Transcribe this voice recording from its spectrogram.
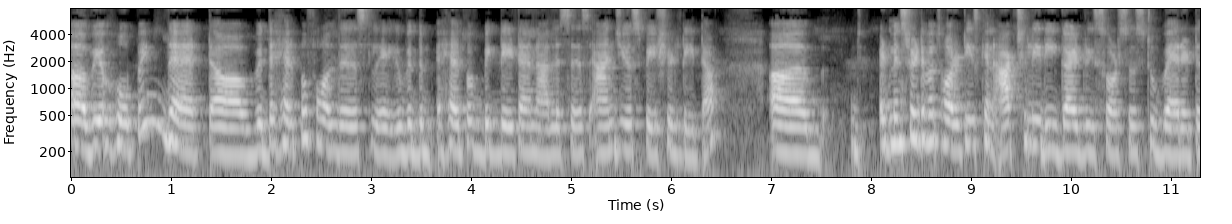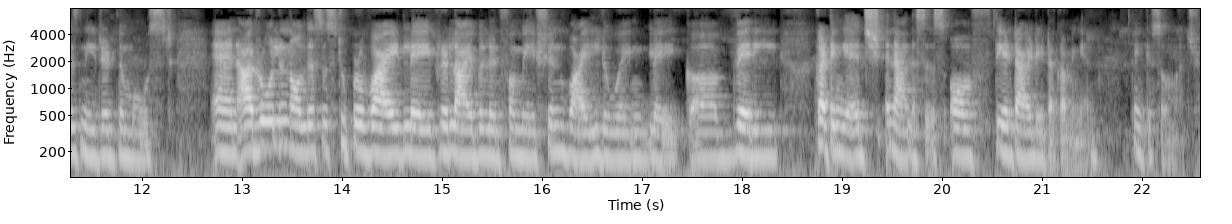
uh, we are hoping that uh, with the help of all this, like with the help of big data analysis and geospatial data, uh, administrative authorities can actually re-guide resources to where it is needed the most. And our role in all this is to provide like reliable information while doing like uh, very cutting edge analysis of the entire data coming in. Thank you so much.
